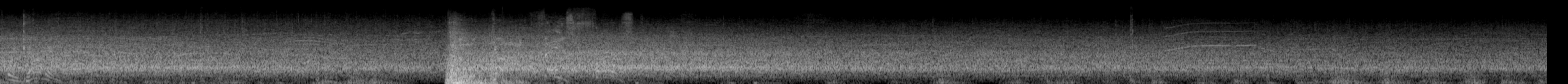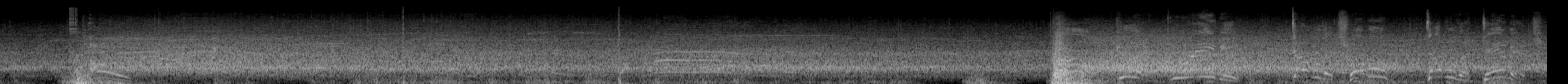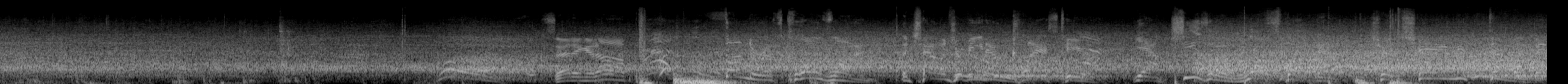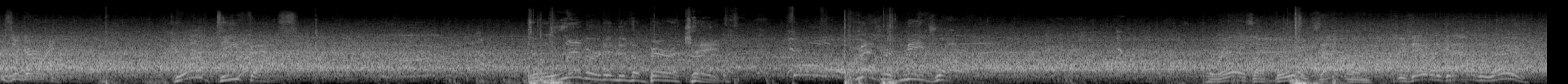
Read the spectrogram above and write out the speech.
One coming. Setting it up. Thunderous clothesline. The challenger being outclassed here. Yeah, she is in a rough spot now. Cha-ching! Down. Good defense. Delivered into the barricade. Measured knee drop. Perez avoids that one. She's able to get out of the way.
